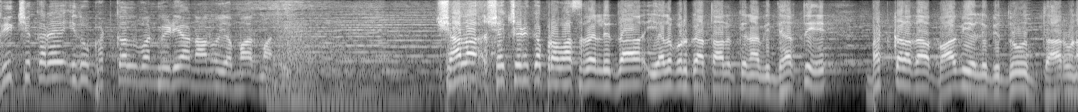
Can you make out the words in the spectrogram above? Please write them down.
ವೀಕ್ಷಕರೇ, ಇದು ಭಟ್ಕಲ್ ಒನ್ ಮೀಡಿಯಾ, ನಾನು ಎಂ ಆರ್ ಮಾನಿ ಶಾಲಾ ಶೈಕ್ಷಣಿಕ ಪ್ರವಾಸದಲ್ಲಿದ್ದ ಯಲಬುರ್ಗಾ ತಾಲೂಕಿನ ವಿದ್ಯಾರ್ಥಿ ಭಟ್ಕಳದ ಬಾವಿಯಲ್ಲಿ ಬಿದ್ದು ದಾರುಣ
